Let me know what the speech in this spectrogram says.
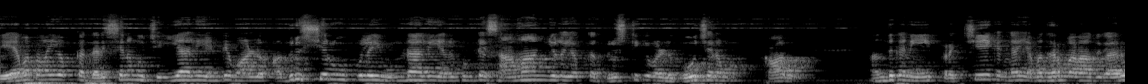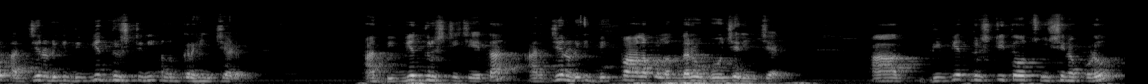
దేవతల యొక్క దర్శనము చెయ్యాలి అంటే వాళ్ళు అదృశ్య రూపులై ఉండాలి అనుకుంటే సామాన్యుల యొక్క దృష్టికి వాళ్ళు గోచరం కారు. అందుకని ప్రత్యేకంగా యమధర్మరాజు గారు అర్జునుడికి దివ్య దృష్టిని అనుగ్రహించాడు. ఆ దివ్య దృష్టి చేత అర్జునుడికి దిక్పాలకులందరూ గోచరించారు. ఆ దివ్య దృష్టితో చూసినప్పుడు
